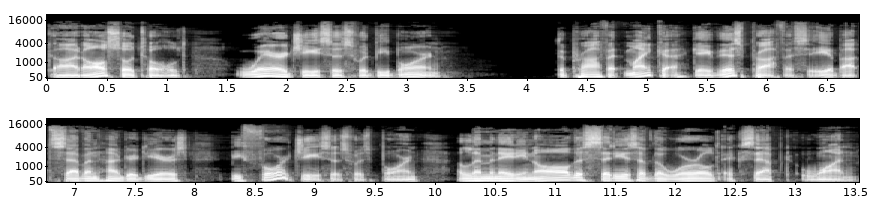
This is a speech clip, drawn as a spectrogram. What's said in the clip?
God also told where Jesus would be born. The prophet Micah gave this prophecy about 700 years before Jesus was born, eliminating all the cities of the world except one.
